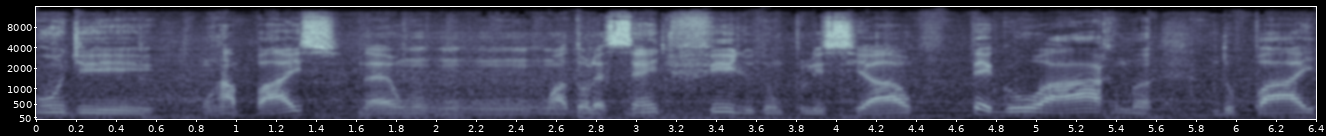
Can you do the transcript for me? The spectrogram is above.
onde um rapaz, né, um, um, um, adolescente, filho de um policial, pegou a arma do pai,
